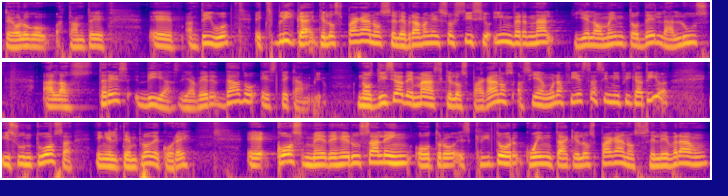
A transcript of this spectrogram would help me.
teólogo bastante eh, antiguo, explica que los paganos celebraban el solsticio invernal y el aumento de la luz a los tres días de haber dado este cambio. Nos dice además que los paganos hacían una fiesta significativa y suntuosa en el templo de Coré. Eh, Cosme de Jerusalén, otro escritor, cuenta que los paganos celebraban,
